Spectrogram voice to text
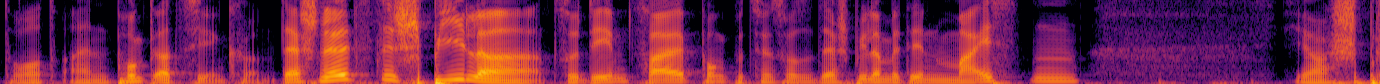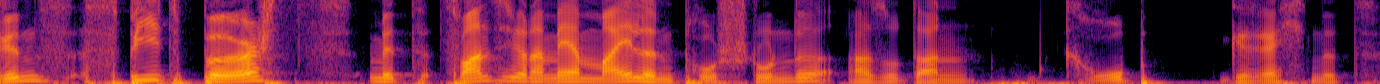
dort einen Punkt erzielen können. Der schnellste Spieler zu dem Zeitpunkt, beziehungsweise der Spieler mit den meisten ja, Sprints, Speed Bursts mit 20 oder mehr Meilen pro Stunde, also dann grob gerechnet,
